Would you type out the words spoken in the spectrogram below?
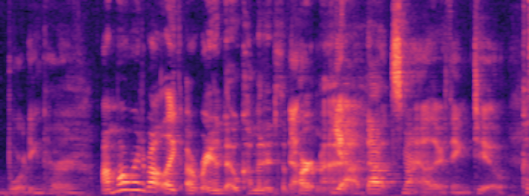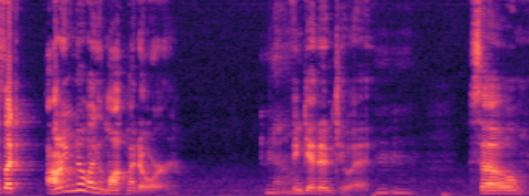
boarding her. I'm more worried about like a rando coming into the apartment. Yeah, that's my other thing too. Cause like I don't even know if I can lock my door No. and get into it. So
